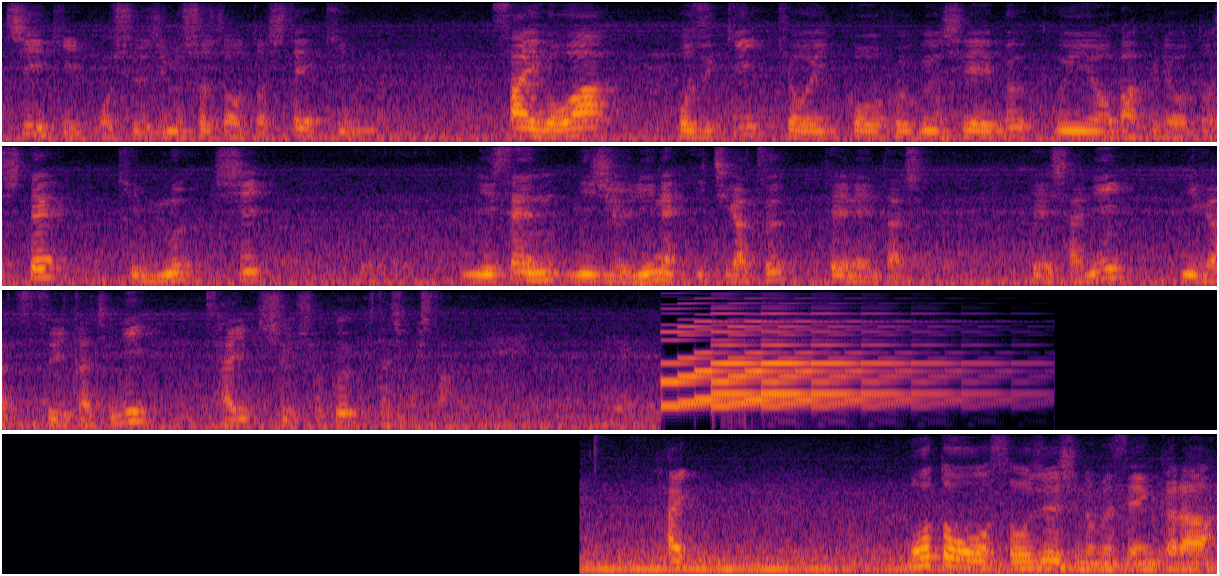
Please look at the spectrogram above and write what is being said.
地域募集事務所長として勤務。最後は小月教育航空軍司令部運用幕僚として勤務し2022年1月定年退職弊社に2月1日に再就職いたしました。はい。元操縦士の目線から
